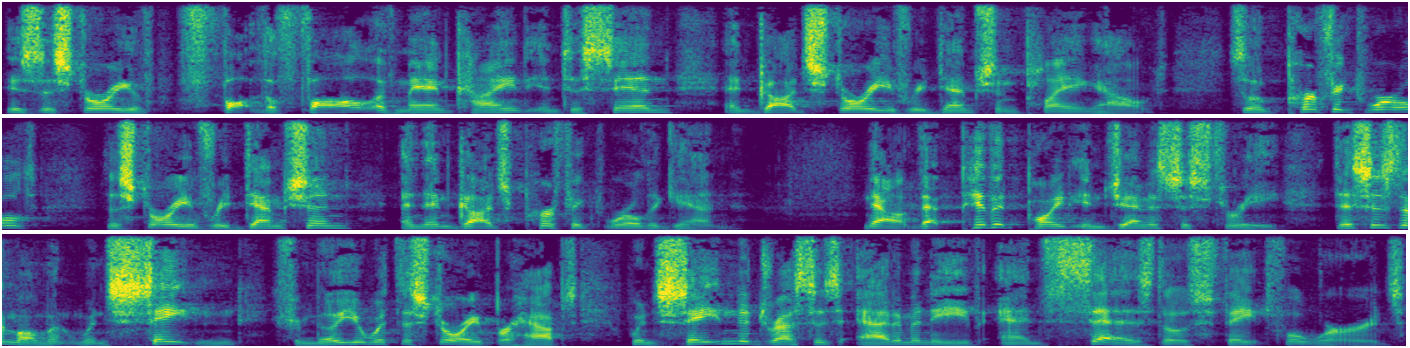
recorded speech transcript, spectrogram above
is the story of the fall of mankind into sin and God's story of redemption playing out. So, perfect world, the story of redemption, and then God's perfect world again. Now, that pivot point in Genesis 3, this is the moment when Satan, familiar with the story perhaps, when Satan addresses Adam and Eve and says those fateful words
